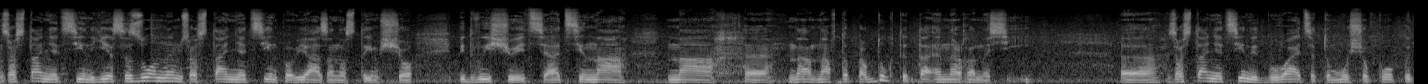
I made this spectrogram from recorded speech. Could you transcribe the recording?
Зростання цін є сезонним. Зростання цін пов'язано з тим, що підвищується ціна на, е, на нафтопродукти та енергоносії. Е, Зростання цін відбувається тому, що попит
